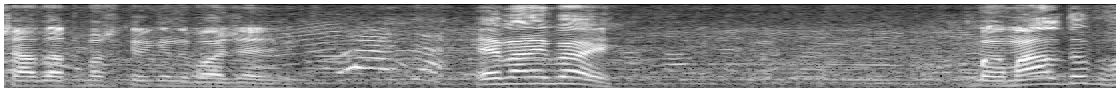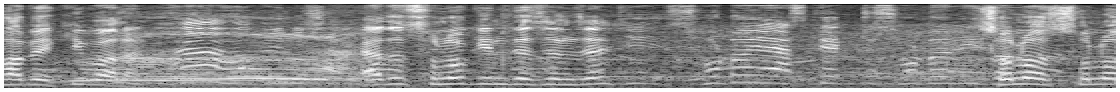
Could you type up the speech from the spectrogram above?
সাত আট মাস করে কিন্তু বয়স আসবে। এ মানিক ভাই মাল তো হবে কি বলেন? হ্যাঁ। এত স্লো কিনতেছেন যে? স্লো স্লো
